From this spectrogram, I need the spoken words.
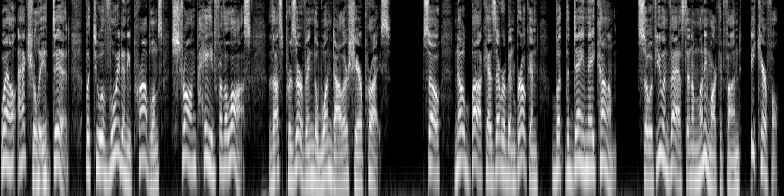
Well, actually it did, but to avoid any problems, Strong paid for the loss, thus preserving the $1 share price. So, no buck has ever been broken, but the day may come. So if you invest in a money market fund, be careful.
